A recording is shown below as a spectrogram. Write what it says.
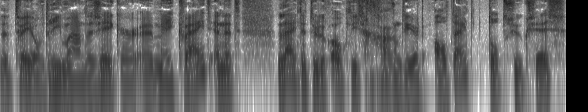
uh, twee of drie maanden zeker mee kwijt. En het leidt natuurlijk ook niet gegarandeerd altijd tot succes.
